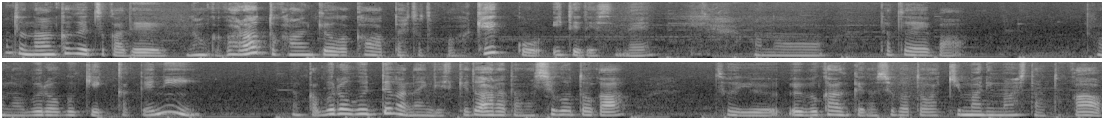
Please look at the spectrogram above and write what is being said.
本当何ヶ月かでなんかガラッと環境が変わった人とかが結構いてですね。あの例えばこのブログきっかけになんかブログではないんですけど新たな仕事がそういうウェブ関係の仕事が決まりましたとか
